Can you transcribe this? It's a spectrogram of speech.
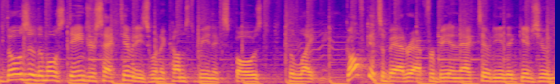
Those are the most dangerous activities when it comes to being exposed to lightning. Golf gets a bad rap for being an activity that gives you an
